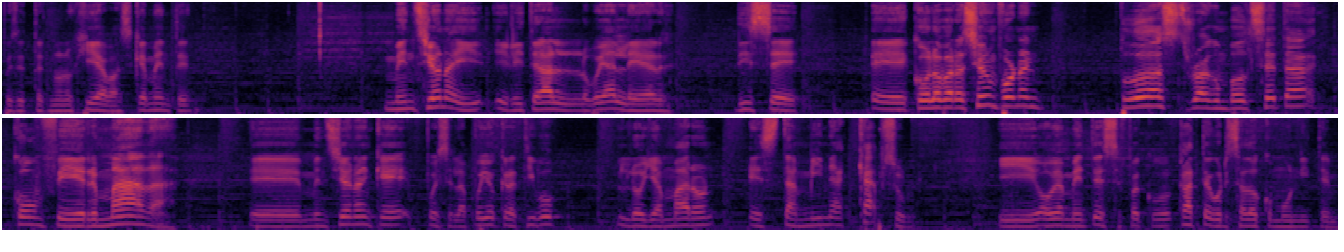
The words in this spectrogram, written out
pues de tecnología básicamente, menciona y, y literal lo voy a leer, dice eh, colaboración Fortnite Plus Dragon Ball Z confirmada. Eh, mencionan que pues el apoyo creativo lo llamaron Stamina Capsule y obviamente se fue categorizado como un ítem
